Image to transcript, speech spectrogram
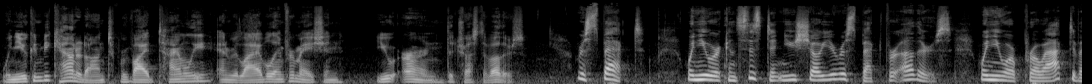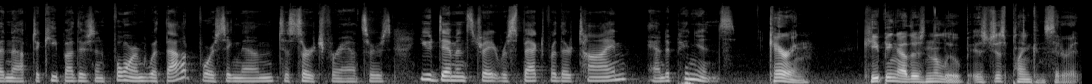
When you can be counted on to provide timely and reliable information, you earn the trust of others. Respect. When you are consistent, you show your respect for others. When you are proactive enough to keep others informed without forcing them to search for answers, you demonstrate respect for their time and opinions. Caring. Keeping others in the loop is just plain considerate.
